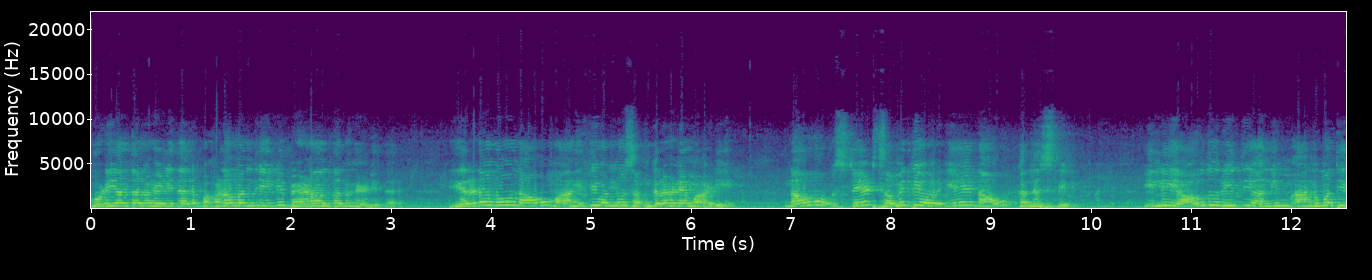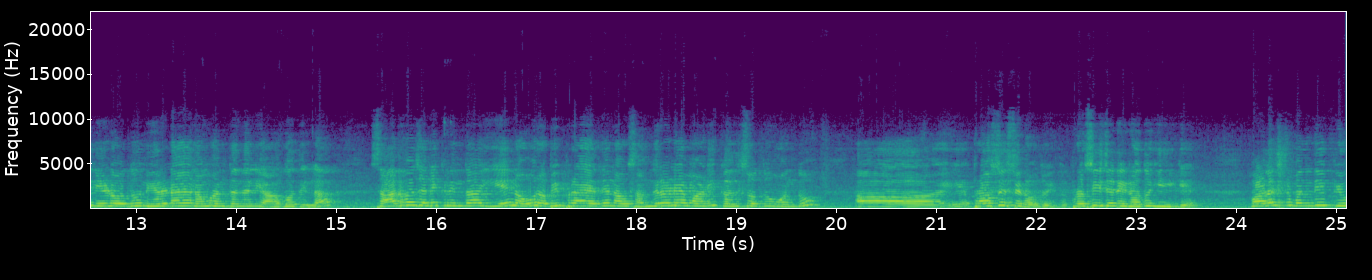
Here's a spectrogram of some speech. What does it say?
ಕೊಡಿ ಅಂತಾನು ಹೇಳಿದ್ದಾರೆ, ಬಹಳ ಮಂದಿ ಇಲ್ಲಿ ಬೇಡ ಅಂತಾನು ಹೇಳಿದ್ದಾರೆ. ಎರಡನ್ನೂ ನಾವು ಮಾಹಿತಿಯನ್ನು ಸಂಗ್ರಹಣೆ ಮಾಡಿ, ನಾವು ಸ್ಟೇಟ್ ಸಮಿತಿಯವರಿಗೆ ನಾವು ಕಲಿಸ್ತೀವಿ. ಇಲ್ಲಿ ಯಾವುದು ರೀತಿ ಅನಿಮ್, ಅನುಮತಿ ನೀಡೋದು ನಿರ್ಣಯ ನಮ್ಮ ಹಂತದಲ್ಲಿ ಆಗೋದಿಲ್ಲ. ಸಾರ್ವಜನಿಕರಿಂದ ಏನು ಅವ್ರ ಅಭಿಪ್ರಾಯ ಇದೆ ನಾವು ಸಂಗ್ರಹಣೆ ಮಾಡಿ ಕಲಿಸೋದು ಒಂದು ಪ್ರಾಸೆಸ್ ಇರೋದು ಇದು. ಪ್ರೊಸೀಜರ್ ಇರೋದು ಹೀಗೆ. ಬಹಳಷ್ಟು ಮಂದಿ ಫ್ಯೂ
